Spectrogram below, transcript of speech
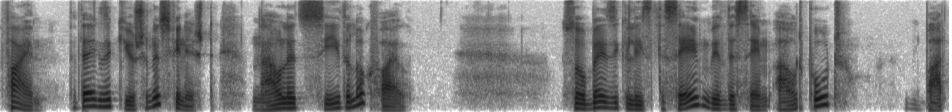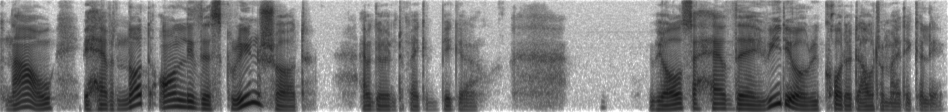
Fine, the execution is finished. Now let's see the log file. So basically it's the same with the same output, but now we have not only the screenshot, I'm going to make it bigger. We also have the video recorded automatically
